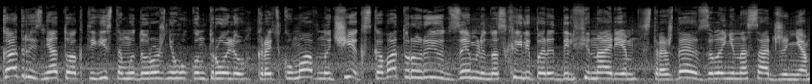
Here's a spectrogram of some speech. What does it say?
кадри знято активістами дорожнього контролю. Крадькома вночі екскаватори риють землю на схилі перед дельфінарієм. Страждають зелені насадження.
